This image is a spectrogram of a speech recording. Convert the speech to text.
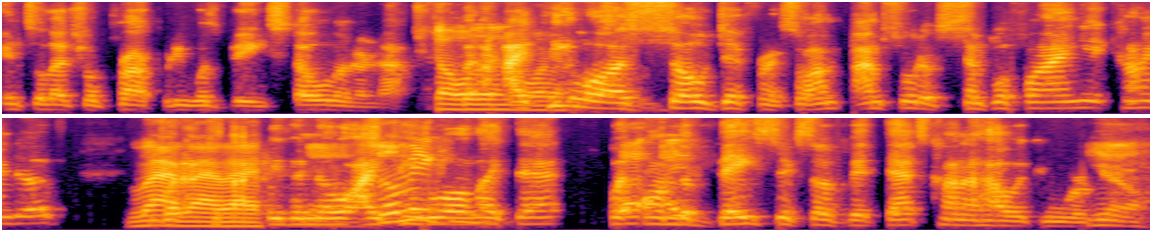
intellectual property was being stolen or not. Stolen but IP law is so different, so I'm I'm sort of simplifying it, kind of. Right, but right, right. Even though IP so many, law like that, but on I, the basics of it, that's kind of how it can work. Yeah. Out.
